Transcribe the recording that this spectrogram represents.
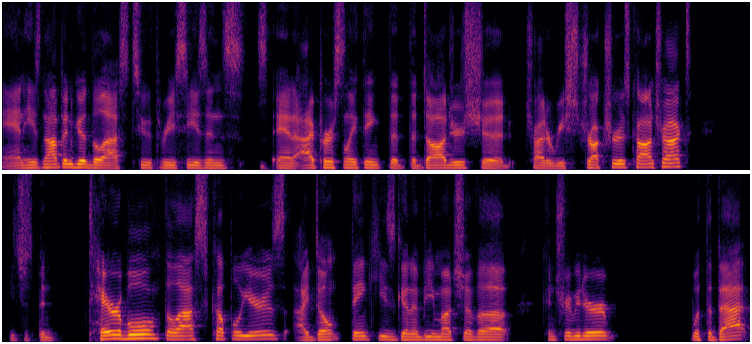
and he's not been good the last 2-3 seasons and I personally think that the Dodgers should try to restructure his contract. He's just been terrible the last couple years. I don't think he's going to be much of a contributor with the bat.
